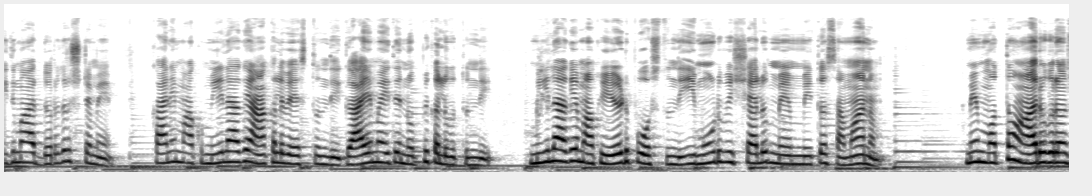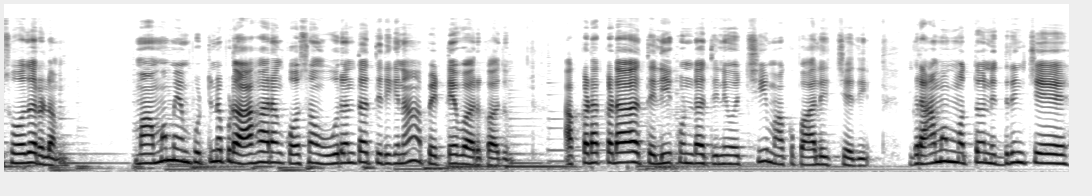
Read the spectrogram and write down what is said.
ఇది మా దురదృష్టమే. కానీ మాకు మీలాగే ఆకలి వేస్తుంది గాయమైతే నొప్పి కలుగుతుంది. మీలాగే మాకు ఏడుపు వస్తుంది. ఈ మూడు విషయాలు మేము మీతో సమానం. మేము మొత్తం ఆరుగురం సోదరులం. మా అమ్మ మేము పుట్టినప్పుడు ఆహారం కోసం ఊరంతా తిరిగినా పెట్టేవారు కాదు. అక్కడక్కడ తెలియకుండా తిని వచ్చి మాకు పాలిచ్చేది. గ్రామం మొత్తం నిద్రించే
